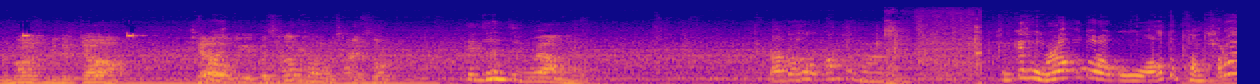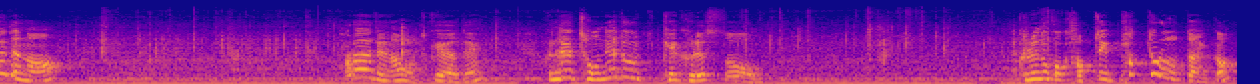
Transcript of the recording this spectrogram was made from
얼마나 준비됐죠? 계란 어떻게 그 삼각형으로 잘했어? 괜찮지 모양. 어. 나도 하고 깜짝 놀랐어. 지금 계속 올라가더라고. 아, 또 반 팔아야 되나? 팔아야 되나? 어떻게 해야 돼? 근데 전에도 걔 그랬어. 그래놓고 갑자기 팍 떨어졌다니까?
